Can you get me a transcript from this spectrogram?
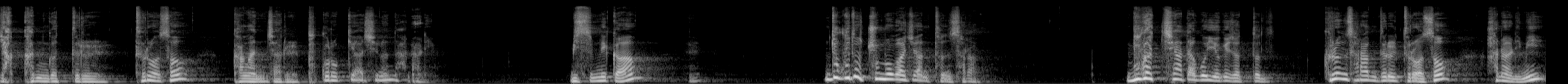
약한 것들을 들어서 강한 자를 부끄럽게 하시는 하나님. 믿습니까? 네. 누구도 주목하지 않던 사람, 무가치하다고 여겨졌던 그런 사람들을 들어서 하나님이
